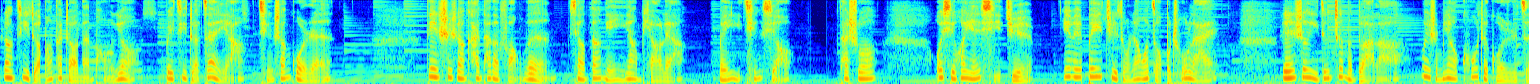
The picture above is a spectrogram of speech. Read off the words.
让记者帮他找男朋友，被记者赞扬情商过人。电视上看他的访问，像当年一样漂亮，眉宇清秀。他说：“我喜欢演喜剧，因为悲剧总让我走不出来。人生已经这么短了，为什么要哭着过日子？”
